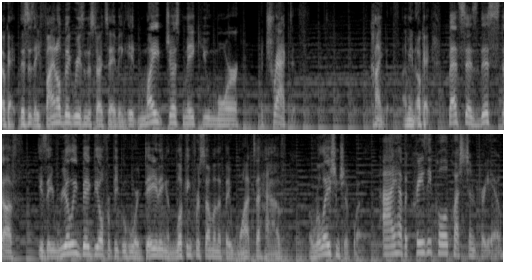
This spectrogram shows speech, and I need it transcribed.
Okay, this is a final big reason to start saving. It might just make you more attractive. Kind of. I mean, okay, Beth says this stuff is a really big deal for people who are dating and looking for someone that they want to have a relationship with. I have a crazy poll question for you.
